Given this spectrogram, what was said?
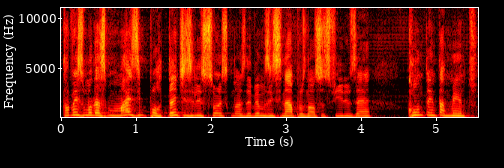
Talvez uma das mais importantes lições que nós devemos ensinar para os nossos filhos é contentamento.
